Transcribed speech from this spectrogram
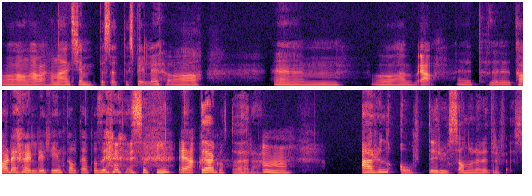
Og han er, han er en kjempestøttespiller, og um, og ja, tar det veldig fint, holdt jeg på å si. Så fint. ja. Det er godt å høre. Mm. Er hun alltid rusa når dere treffes?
